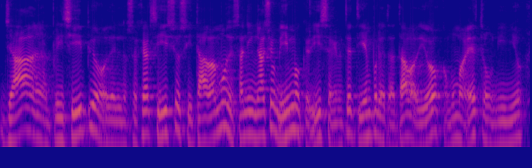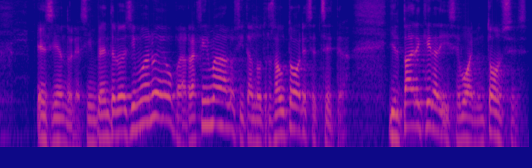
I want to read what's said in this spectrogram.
ya al principio de los ejercicios citábamos de San Ignacio mismo, que dice que en este tiempo le trataba a Dios como un maestro, un niño, enseñándole. Simplemente lo decimos de nuevo para reafirmarlo, citando otros autores, etc. Y el padre que era dice, bueno, entonces,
